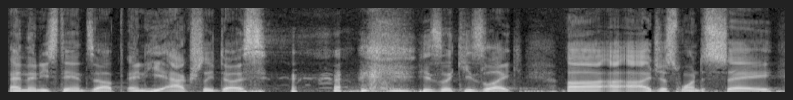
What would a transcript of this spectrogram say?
And then he stands up and he actually does. he's like, he's like, uh, I, I just want to say,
